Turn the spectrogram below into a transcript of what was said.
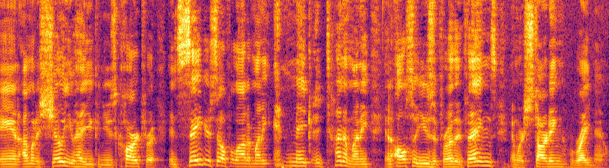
And I'm gonna show you how you can use Kartra and save yourself a lot of money and make a ton of money and also use it for other things. And we're starting right now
